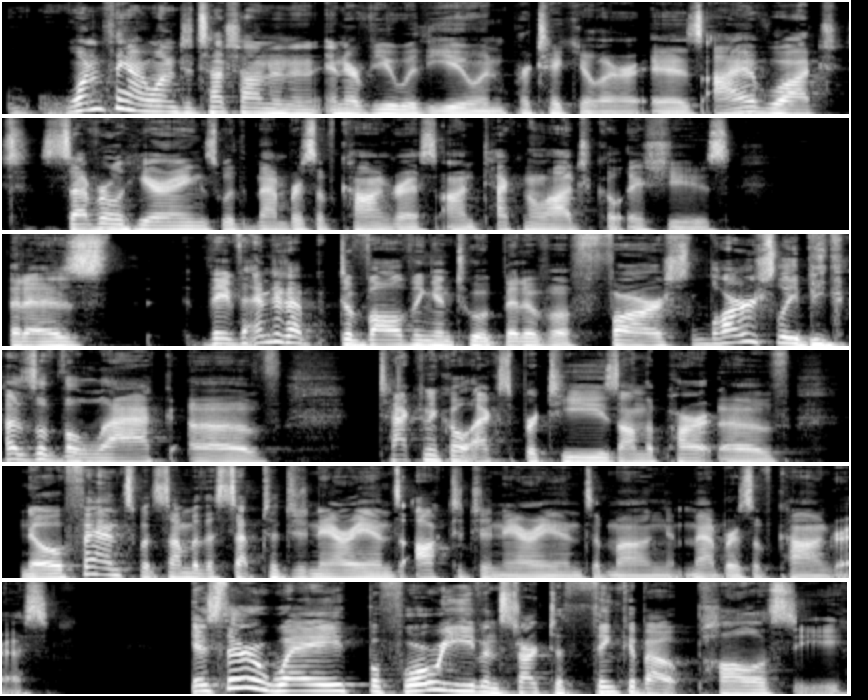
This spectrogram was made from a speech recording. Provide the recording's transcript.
One thing I wanted to touch on in an interview with you in particular is I have watched several hearings with members of Congress on technological issues that as they've ended up devolving into a bit of a farce, largely because of the lack of technical expertise on the part of, no offense, but some of the septuagenarians, octogenarians among members of Congress. Is there a way, before we even start to think about policy,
